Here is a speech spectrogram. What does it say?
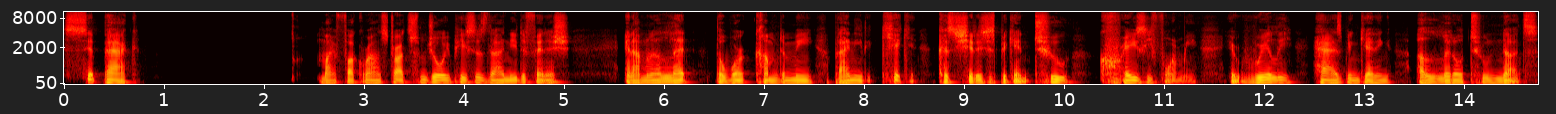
sit back. My fuck around, starts some jewelry pieces that I need to finish, and I'm gonna let the work come to me, but I need to kick it because shit is just getting too crazy for me. It really has been getting a little too nuts.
